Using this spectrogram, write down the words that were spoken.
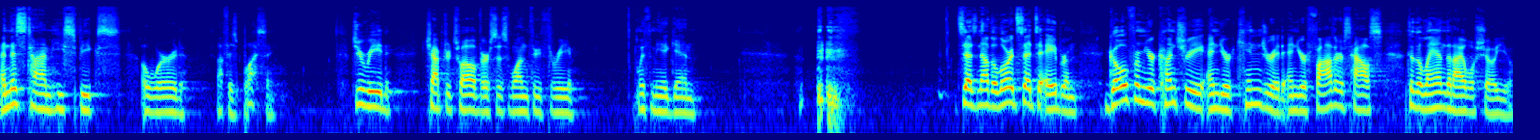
and this time he speaks a word of his blessing. Do you read chapter 12, verses 1 through 3 with me again? it says, Now the Lord said to Abram, Go from your country and your kindred and your father's house to the land that I will show you.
